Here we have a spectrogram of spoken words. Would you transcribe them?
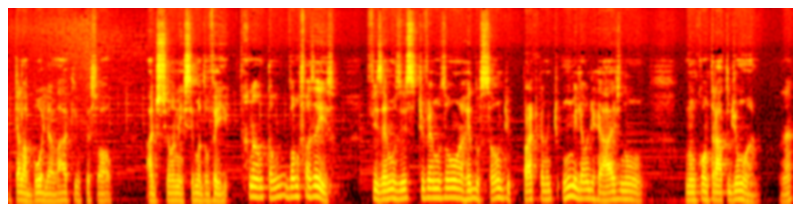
aquela bolha lá que o pessoal adiciona em cima do veículo? Não, então vamos fazer isso. Fizemos isso, tivemos uma redução de praticamente um milhão de reais num contrato de um ano, né?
